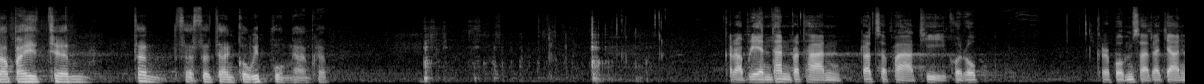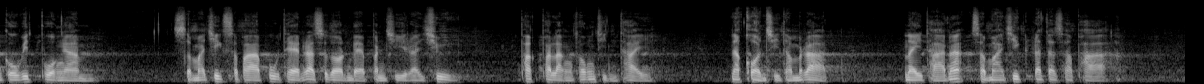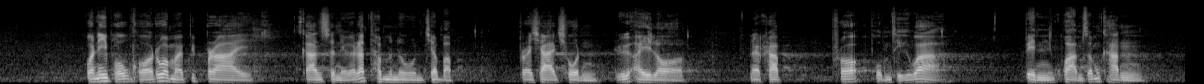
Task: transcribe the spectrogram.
ต่อไปเชิญท่านศาสตราจารย์โกวิทพวงงามครับกราบเรียนท่านประธานรัฐสภาที่เคารพ กระผมศาสตราจารย์โกวิทพวงงาม สมาชิกสภาผู้แทนราษฎรแบบบัญชีรายชื่อพักพลังท้องถิ่นไทย นครศรีธรรมราช ในฐานะสมาชิกรัฐสภา วันนี้ผมขอร่วมอภิปรายการเสนอรัฐธรรมนูญฉบับ ประชาชนหรือไอรอนะครับ เพราะผมถือว่าเป็นความสำคัญ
